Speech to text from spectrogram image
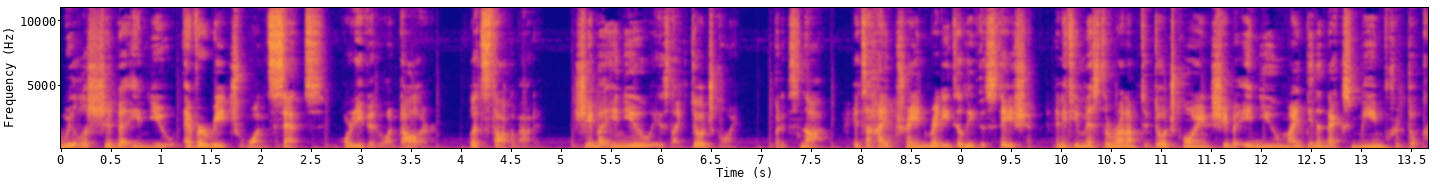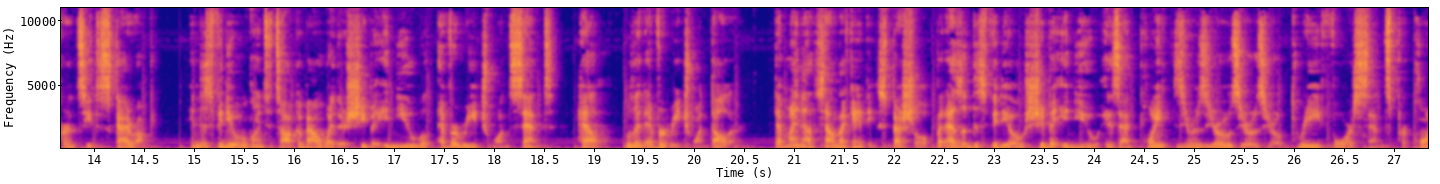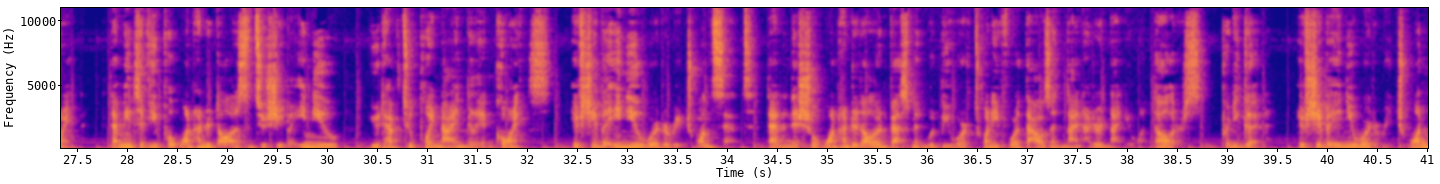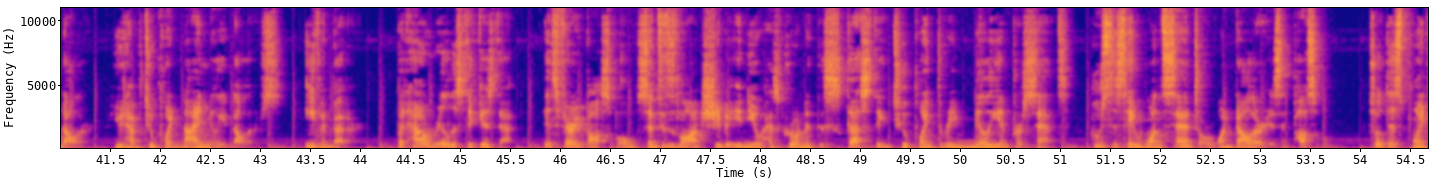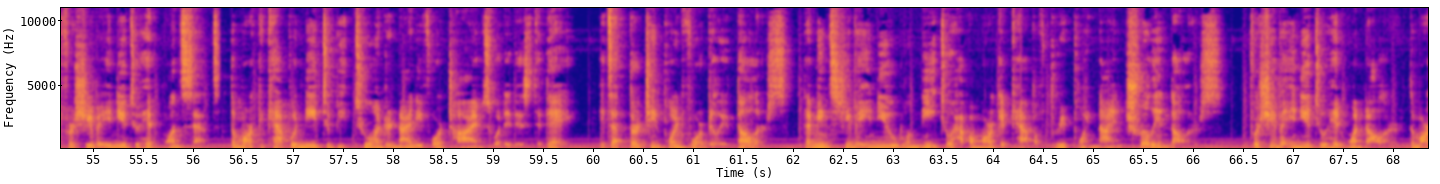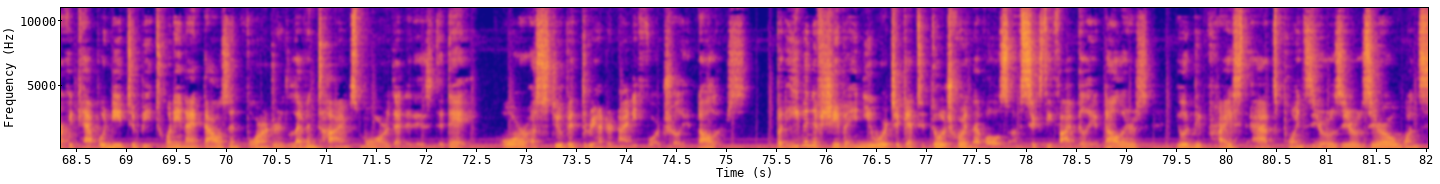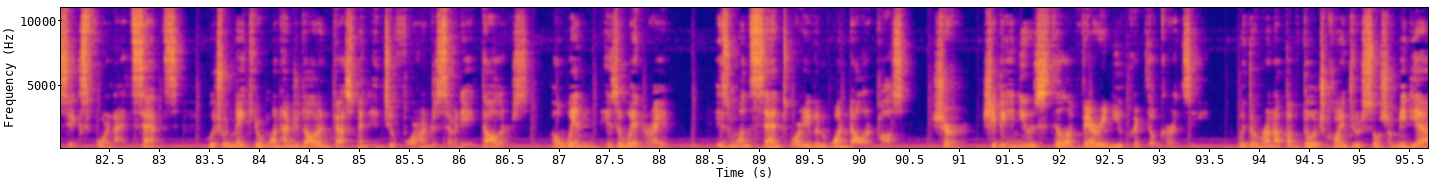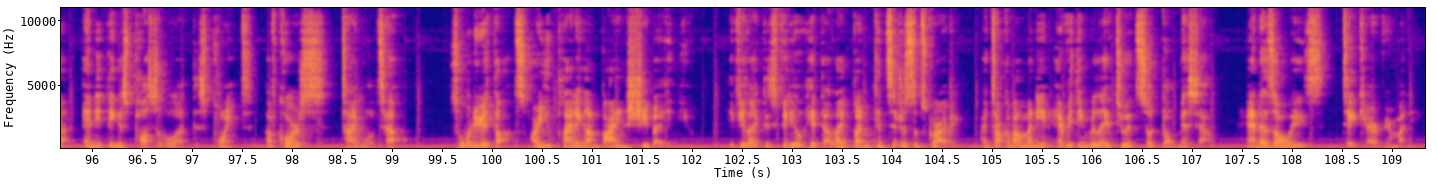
Will Shiba Inu ever reach 1 cent, or even $1? Let's talk about it. Shiba Inu is like Dogecoin, but it's not. It's a hype train ready to leave the station, and if you missed the run up to Dogecoin, Shiba Inu might be the next meme cryptocurrency to skyrocket. In this video, we're going to talk about whether Shiba Inu will ever reach 1 cent. Hell, will it ever reach $1? That might not sound like anything special, but as of this video, Shiba Inu is at 0.000034 cents per coin. That means if you put $100 into Shiba Inu, you'd have 2.9 million coins. If Shiba Inu were to reach 1 cent, that initial $100 investment would be worth $24,991. Pretty good. If Shiba Inu were to reach $1, you'd have $2.9 million. Even better. But how realistic is that? It's very possible. Since its launch, Shiba Inu has grown a disgusting 2.3 million percent. Who's to say 1 cent or $1 isn't possible? So at this point for Shiba Inu to hit 1 cent, the market cap would need to be 294 times what it is today. It's at $13.4 billion. That means Shiba Inu will need to have a market cap of $3.9 trillion. For Shiba Inu to hit $1, the market cap would need to be 29,411 times more than it is today, or a stupid $394 trillion. But even if Shiba Inu were to get to Dogecoin levels of $65 billion, it would be priced at 0.001649 cents, which would make your $100 investment into $478. A win is a win, right? Is 1 cent or even $1 possible? Sure, Shiba Inu is still a very new cryptocurrency. With the run up of Dogecoin through social media, anything is possible at this point. Of course, time will tell. So, what are your thoughts? Are you planning on buying Shiba Inu? If you like this video, hit that like button, consider subscribing. I talk about money and everything related to it, so don't miss out. And as always, take care of your money.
